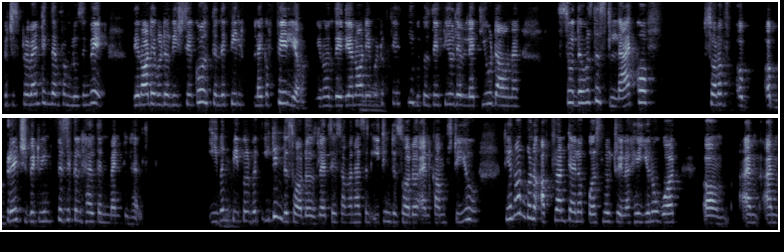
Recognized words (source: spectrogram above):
which is preventing them from losing weight they're not able to reach their goals then they feel like a failure. You know they, they're not yeah. able to face you because they feel they've let you down. And so there was this lack of sort of a, a bridge between physical health and mental health. Even people with eating disorders let's say someone has an eating disorder and comes to you they're not going to upfront tell a personal trainer hey you know what? Um, I'm, I'm,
